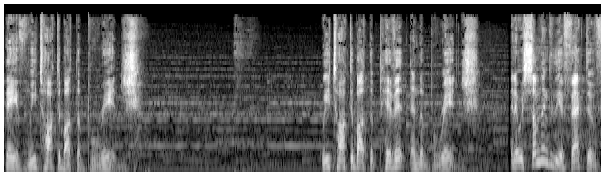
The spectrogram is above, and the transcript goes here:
Dave, we talked about the bridge. We talked about the pivot and the bridge. And it was something to the effect of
